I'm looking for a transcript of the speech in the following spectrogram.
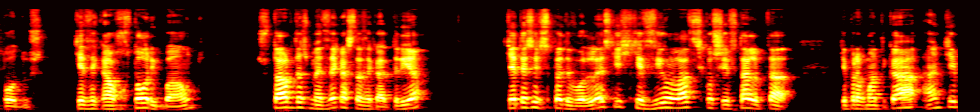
πόντους και 18 rebound σουτάροντας με 10 στα 13 και 4-5 βολές και έχει και 2 λάθη 27 λεπτά. Και πραγματικά, αν και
